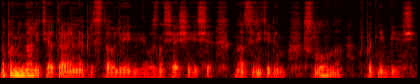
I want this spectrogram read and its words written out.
напоминали театральное представление, возносящееся над зрителем, словно в Поднебесье.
